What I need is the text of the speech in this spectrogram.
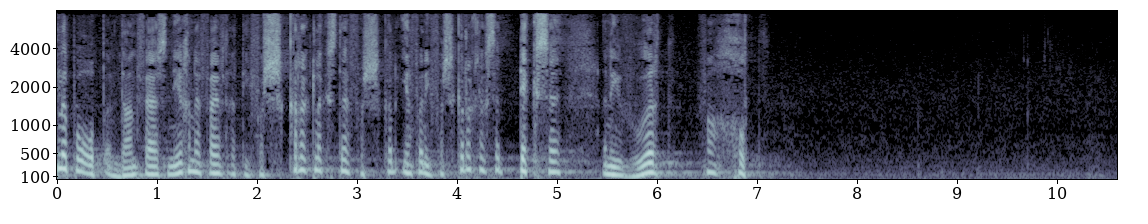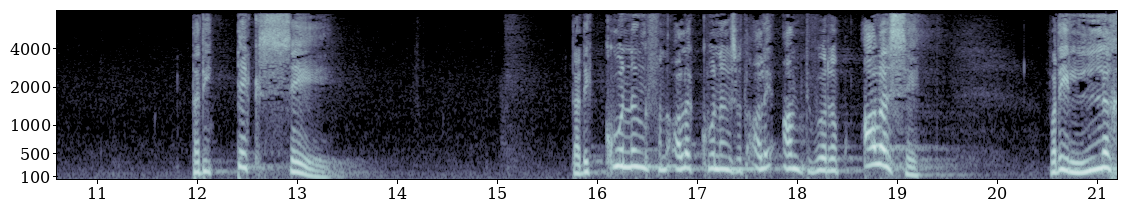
klippe op en dan vers 59 die verskriklikste verskrik een van die verskriklikste tekste in die woord van God. Dat die teks sê dat die koning van alle konings wat al die antwoorde op alles het wat die lig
